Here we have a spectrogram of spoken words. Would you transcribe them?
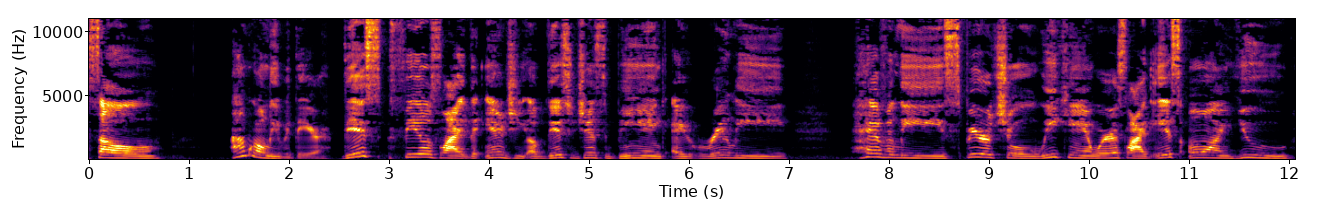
So I'm going to leave it there. This feels like the energy of this just being a really heavily spiritual weekend where it's like it's on you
